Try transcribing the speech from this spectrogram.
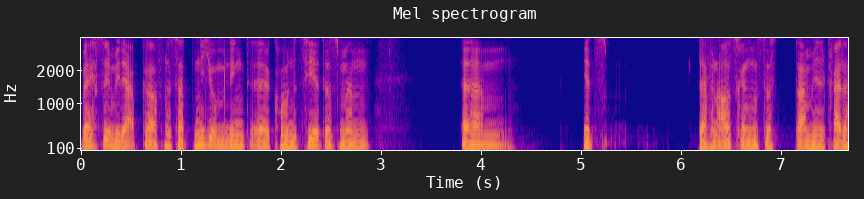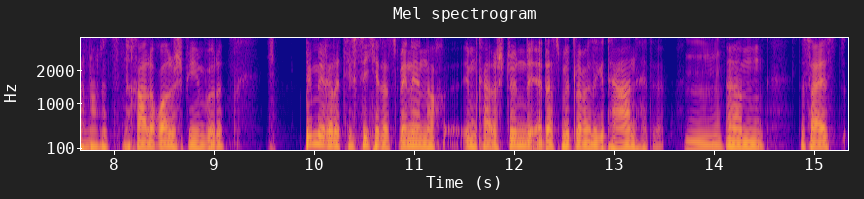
Wechsel wieder abgelaufen. Es hat nicht unbedingt äh, kommuniziert, dass man ähm, jetzt davon ausgegangen ist, dass Damir Kreilach noch eine zentrale Rolle spielen würde. Ich bin mir relativ sicher, dass wenn er noch im Kader stünde, er das mittlerweile getan hätte. Mhm. Ähm, das heißt,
